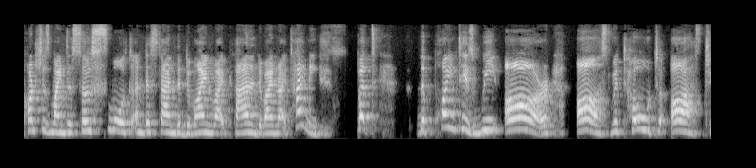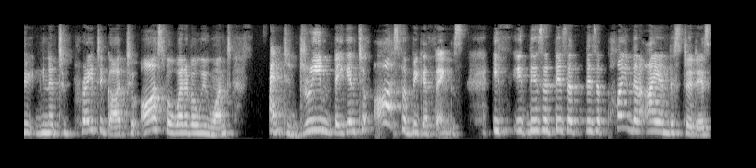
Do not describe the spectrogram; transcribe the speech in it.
conscious mind are so small to understand the divine right plan and divine right timing. But the point is we are asked we're told to ask to you know to pray to god to ask for whatever we want and to dream big and to ask for bigger things. If, if there's a there's a there's a point that I understood is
